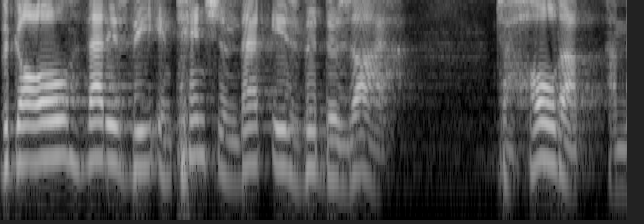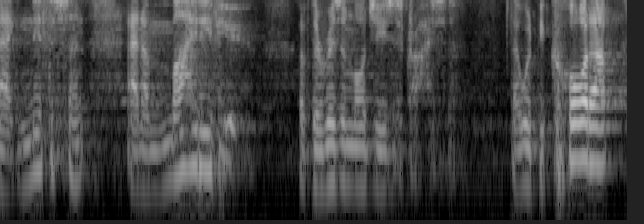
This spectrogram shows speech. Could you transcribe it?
the goal, that is the intention, that is the desire to hold up a magnificent and a mighty view of the risen Lord Jesus Christ that would be caught up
